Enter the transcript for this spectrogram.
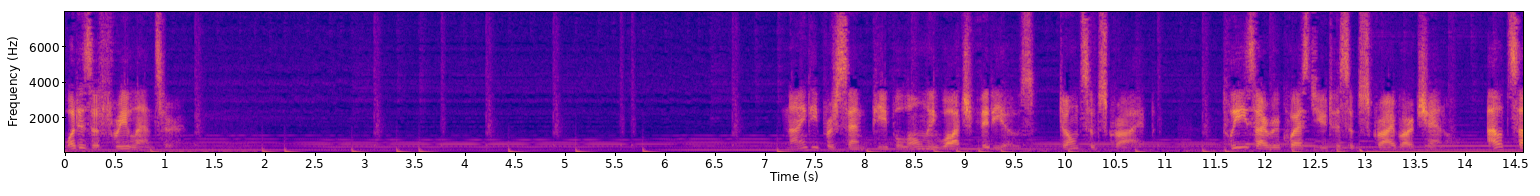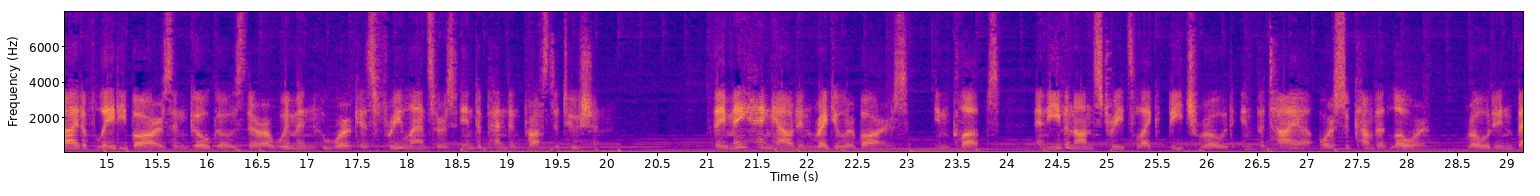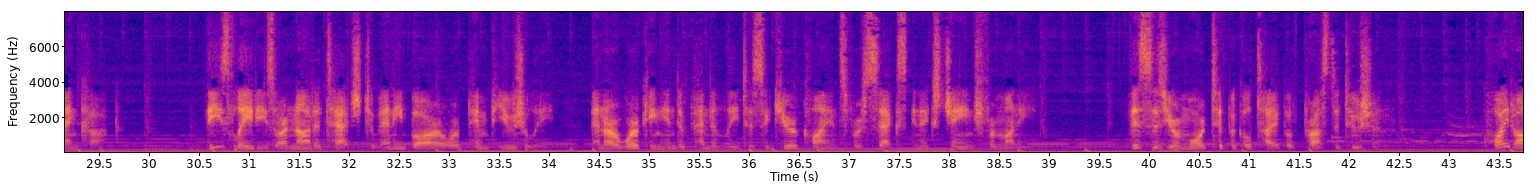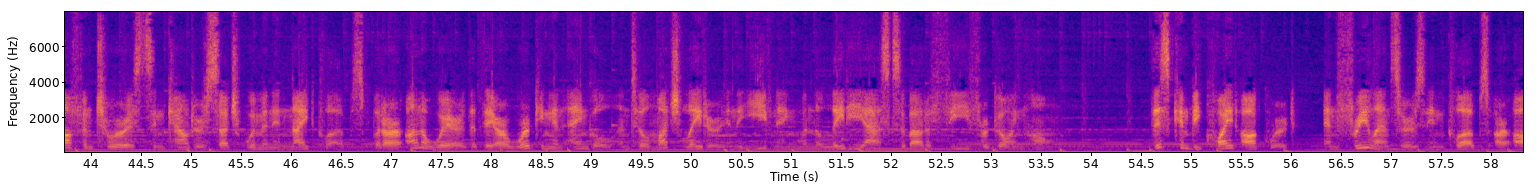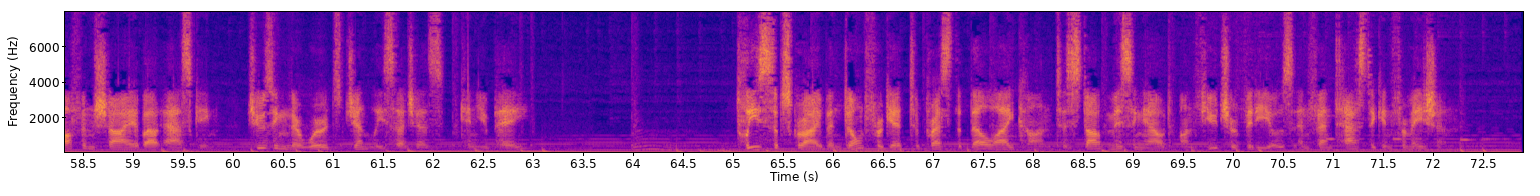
What is a freelancer? Ninety percent people only watch videos, don't subscribe. Please I request you to subscribe our channel. Outside of lady bars and go-go's there are women who work as freelancers independent prostitution. They may hang out in regular bars, in clubs, and even on streets like Beach Road in Pattaya or Sukhumvit Lower Road in Bangkok. These ladies are not attached to any bar or pimp usually, and are working independently to secure clients for sex in exchange for money. This is your more typical type of prostitution. Quite often tourists encounter such women in nightclubs but are unaware that they are working an angle until much later in the evening when the lady asks about a fee for going home. This can be quite awkward, and freelancers in clubs are often shy about asking, choosing their words gently such as, can you pay? Please subscribe and don't forget to press the bell icon to stop missing out on future videos and fantastic information.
